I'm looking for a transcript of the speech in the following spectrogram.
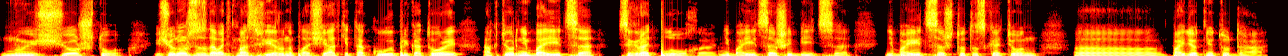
ну еще что? Еще нужно создавать атмосферу на площадке такую, при которой актер не боится сыграть плохо, не боится ошибиться, не боится, что, так сказать, он э, пойдет не туда.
